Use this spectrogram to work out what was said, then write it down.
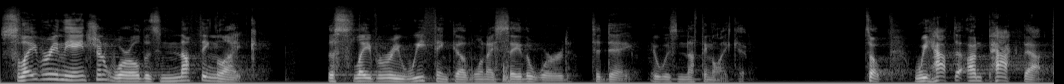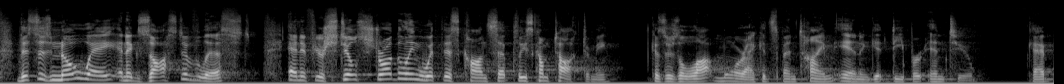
Slavery in the ancient world is nothing like the slavery we think of when I say the word today. It was nothing like it. So we have to unpack that. This is no way an exhaustive list. And if you're still struggling with this concept, please come talk to me because there's a lot more I could spend time in and get deeper into. Okay?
